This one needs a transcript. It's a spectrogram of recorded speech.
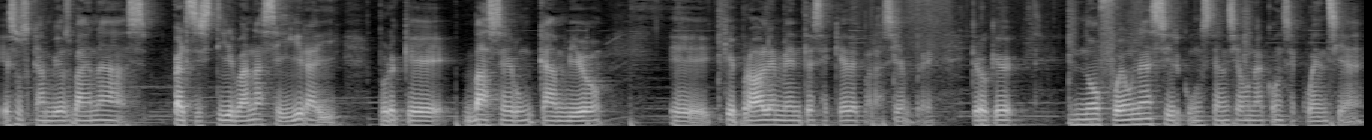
esos cambios van a persistir, van a seguir ahí, porque va a ser un cambio eh, que probablemente se quede para siempre. Creo que no fue una circunstancia, una consecuencia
